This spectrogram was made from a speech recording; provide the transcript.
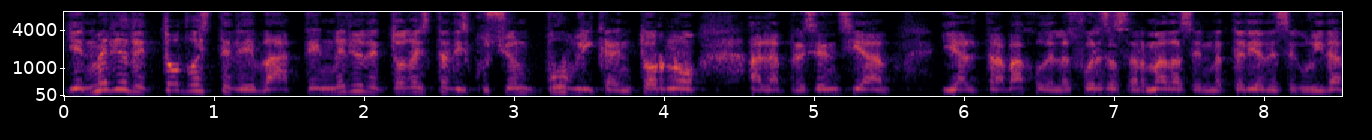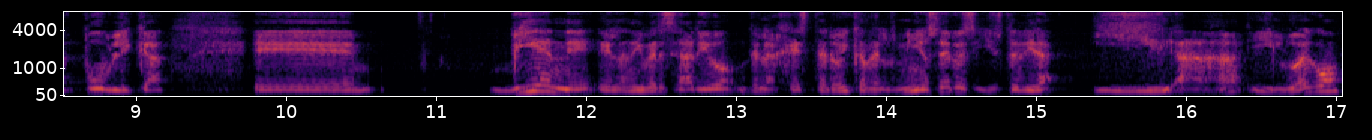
Y en medio de todo este debate, en medio de toda esta discusión pública en torno a la presencia y al trabajo de las Fuerzas Armadas en materia de seguridad pública, eh, viene el aniversario de la gesta heroica de los niños héroes y usted dirá, y, luego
